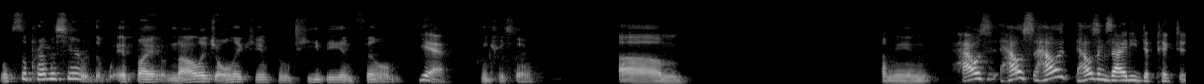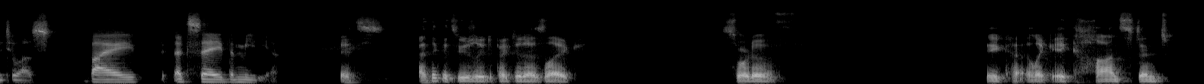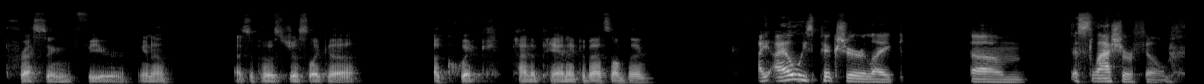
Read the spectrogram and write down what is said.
what's the premise here? If my knowledge only came from TV and film, Yeah, interesting. Um, I mean, how's how's how how's anxiety depicted to us by let's say the media? It's i think it's usually depicted as like sort of a like a constant pressing fear you know as opposed to just like a a quick kind of panic about something I, I always picture like um a slasher film.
